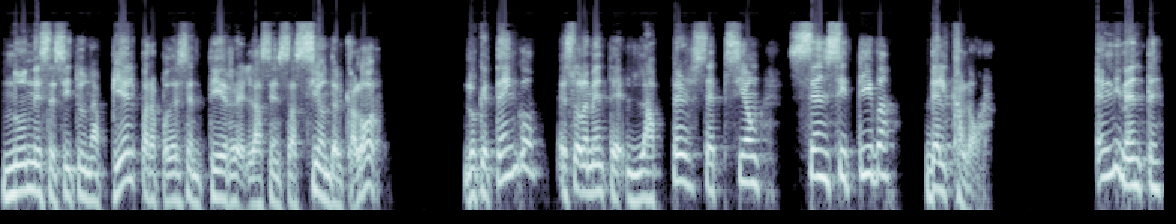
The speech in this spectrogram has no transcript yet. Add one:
No necesito una piel para poder sentir la sensación del calor. Lo que tengo es solamente la percepción sensitiva del calor en mi mente,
